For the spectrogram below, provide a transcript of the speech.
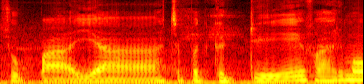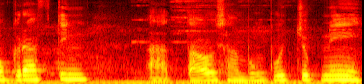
supaya cepet gede, Fahri mau grafting atau sambung pucuk nih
